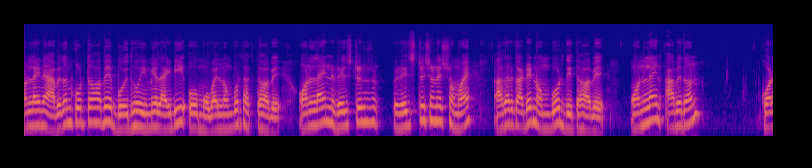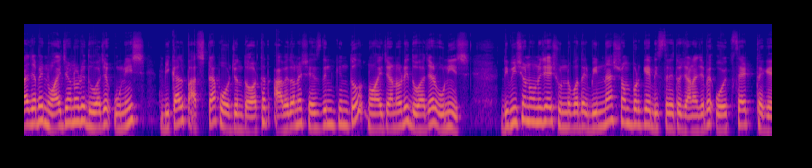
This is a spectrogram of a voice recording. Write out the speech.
অনলাইনে আবেদন করতে হবে, বৈধ ইমেল আইডি ও মোবাইল নম্বর থাকতে হবে। অনলাইন রেজিস্ট্রেশন, রেজিস্ট্রেশনের সময় আধার কার্ডের নম্বর দিতে হবে। অনলাইন আবেদন করা যাবে নয় জানুয়ারি দু উনিশ বিকাল পাঁচটা পর্যন্ত, অর্থাৎ আবেদনের শেষ দিন কিন্তু নয় জানুয়ারি দু উনিশ। ডিভিশন অনুযায়ী শূন্যপদের বিন্যাস সম্পর্কে বিস্তারিত জানা যাবে ওয়েবসাইট থেকে।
